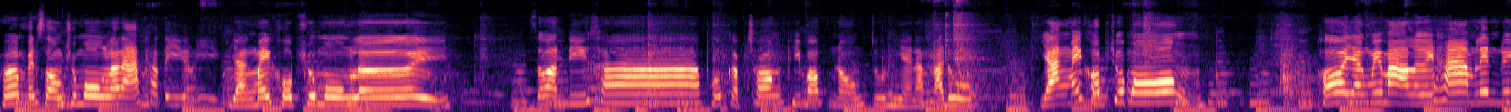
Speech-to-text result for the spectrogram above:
เพิ่มเป็นสองชั่วโมงแล้วนะถ้าตีกันอีก ยังไม่ครบชั่วโมงเลย สวัสดีค่ะ พบกับช่องพี่บ๊อบน้องจูเนียนะคะดู ยังไม่ครบชั่วโมงพ่อยังไม่มาเลยห้ามเล่นด้วย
